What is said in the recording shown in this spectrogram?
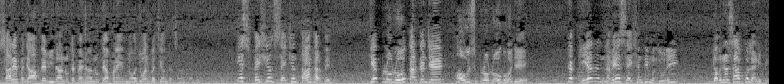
ਸਾਰੇ ਪੰਜਾਬ ਦੇ ਵੀਰਾਂ ਨੂੰ ਤੇ ਭੈਣਾਂ ਨੂੰ ਤੇ ਆਪਣੇ ਨੌਜਵਾਨ ਬੱਚਿਆਂ ਨੂੰ ਦੱਸਣਾ ਚਾਹੁੰਦਾ। ਇਹ ਸਪੈਸ਼ਲ ਸੈਸ਼ਨ ਤਾਂ ਕਰਦੇ ਨੇ ਜੇ ਪ੍ਰੋਰੋਗ ਕਰ ਦੇਣ ਜੇ, ਹਾਊਸ ਪ੍ਰੋਰੋਗ ਹੋ ਜੇ, ਤੇ ਫਿਰ ਨਵੇਂ ਸੈਸ਼ਨ ਦੀ ਮਨਜ਼ੂਰੀ ਗਵਰਨਰ ਸਾਹਿਬ ਕੋ ਲੈਣੀ ਪਈ।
